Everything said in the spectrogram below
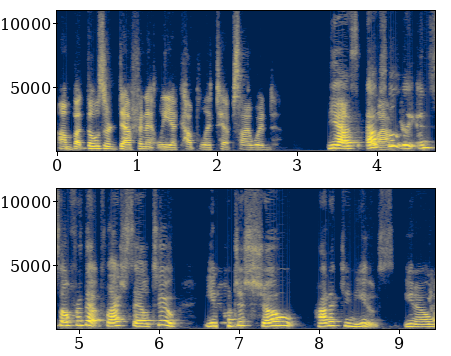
Um, but those are definitely a couple of tips I would. Yes, absolutely. And so for that flash sale too, you know, just show product in use. You know, yeah.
